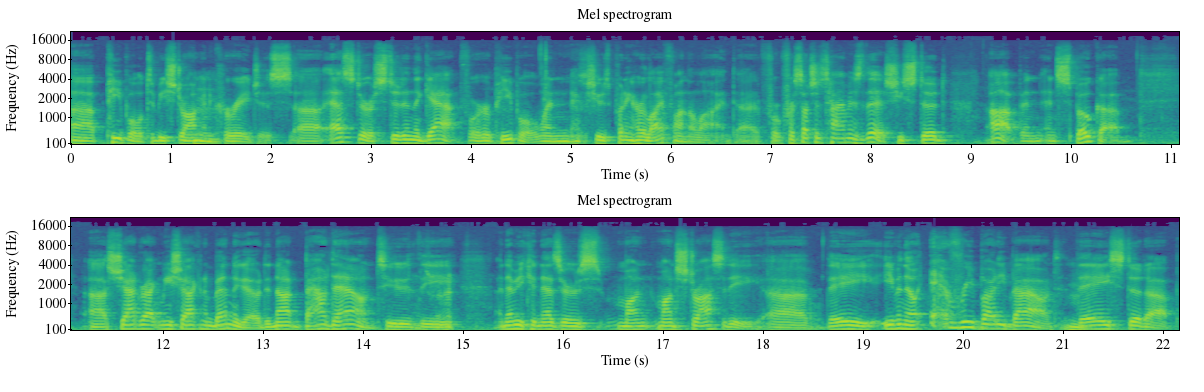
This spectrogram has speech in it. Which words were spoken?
Uh, people to be strong and courageous. Uh, Esther stood in the gap for her people when she was putting her life on the line. Uh, for, for such a time as this, she stood up and, and spoke up. Uh, Shadrach, Meshach, and Abednego did not bow down to the Nebuchadnezzar's mon- monstrosity. Uh, they, even though everybody bowed, they stood up.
